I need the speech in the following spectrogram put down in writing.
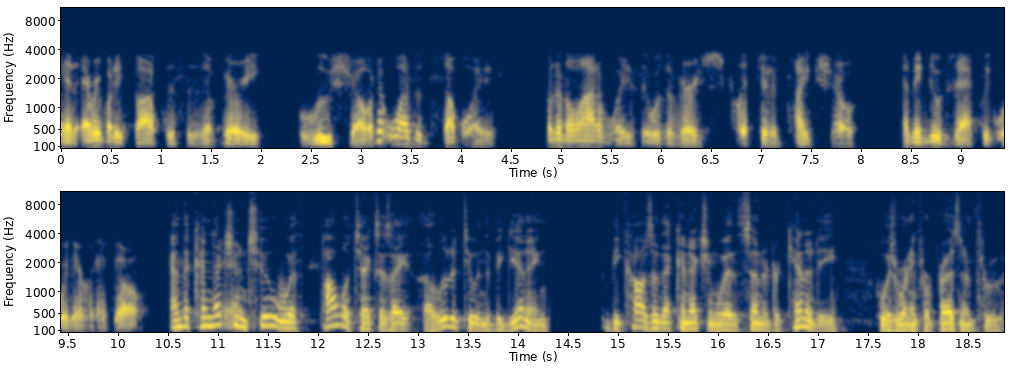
and everybody thought this is a very loose show, and it was in some ways, but in a lot of ways, it was a very scripted and tight show, and they knew exactly where they were going to go. And the connection and, too with politics, as I alluded to in the beginning, because of that connection with Senator Kennedy who was running for president through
